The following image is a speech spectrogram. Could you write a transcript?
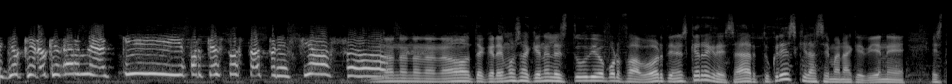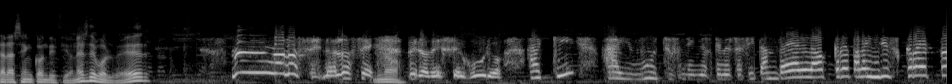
Yo quiero quedarme aquí porque esto está precioso. No, no, no, no, no, te queremos aquí en el estudio, por favor, tienes que regresar. ¿Tú crees que la semana que viene estarás en condiciones de volver? No lo sé, no pero de seguro. Aquí hay muchos niños que necesitan de Locreta la indiscreta,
